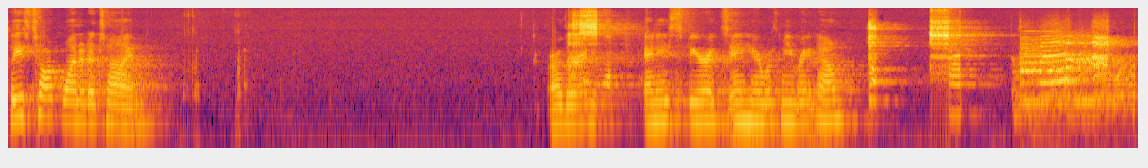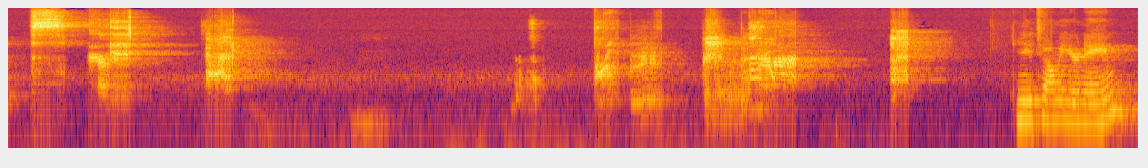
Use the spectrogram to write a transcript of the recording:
Please talk one at a time. Are there any, any spirits in here with me right now? Can you tell me your name?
